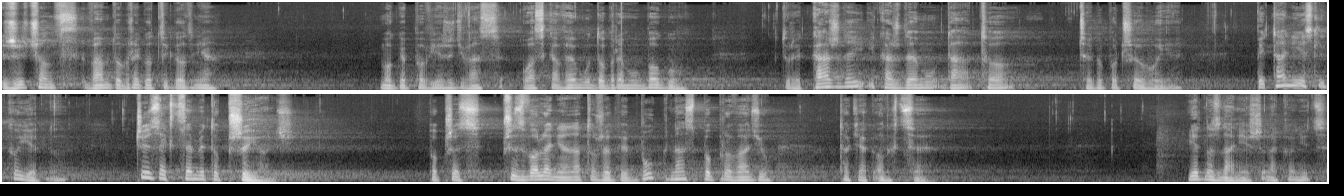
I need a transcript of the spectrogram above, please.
Życząc Wam dobrego tygodnia, mogę powierzyć Was łaskawemu, dobremu Bogu, który każdej i każdemu da to, czego potrzebuje. Pytanie jest tylko jedno: czy zechcemy to przyjąć? poprzez przyzwolenie na to, żeby Bóg nas poprowadził tak, jak On chce. Jedno zdanie jeszcze na koniec.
